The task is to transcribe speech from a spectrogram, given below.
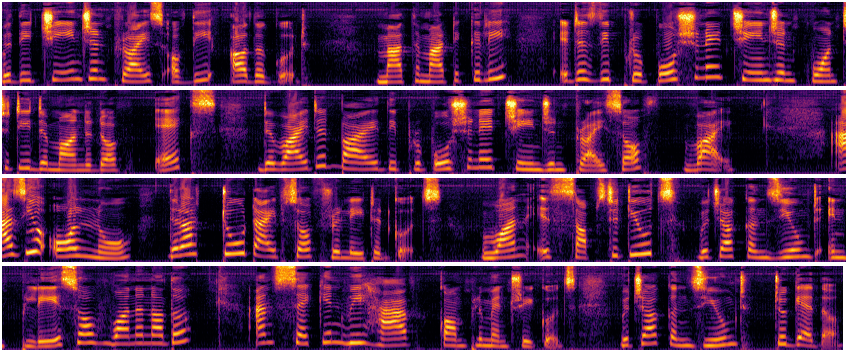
with the change in price of the other good. Mathematically, it is the proportionate change in quantity demanded of x divided by the proportionate change in price of y. As you all know, there are two types of related goods. One is substitutes which are consumed in place of one another and second we have complementary goods which are consumed together.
